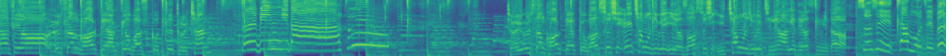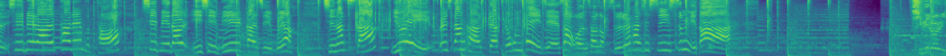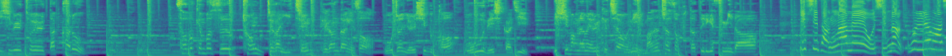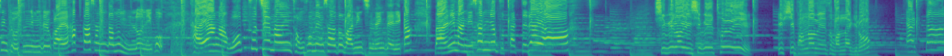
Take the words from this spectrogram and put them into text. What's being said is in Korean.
안녕하세요. 울산과학대학교 마스코트 돌찬. 돌비입니다. 저희 울산과학대학교가 수시 1차 모집에 이어서 수시 2차 모집을 진행하게 되었습니다. 수시 2차 모집은 11월 8일부터 11월 22일까지이고요. 진학사 UA 울산과학대학교 홈페이지에서 원서 접수를 하실 수 있습니다. 11월 20일 토요일 딱 하루 서부 캠퍼스 청국제관 2층 대강당에서 오전 10시부터 오후 4시까지 입시 박람회를 개최하오니 많은 참석 부탁드리겠습니다. 입시 박람회에 오시면 훌륭하신 교수님들과의 학과 상담은 물론이고 다양하고 푸짐한 경품 행사도 많이 진행되니까 많이 많이 참여 부탁드려요. 11월 20일 토요일 입시 박람회에서 만나기로 약속!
